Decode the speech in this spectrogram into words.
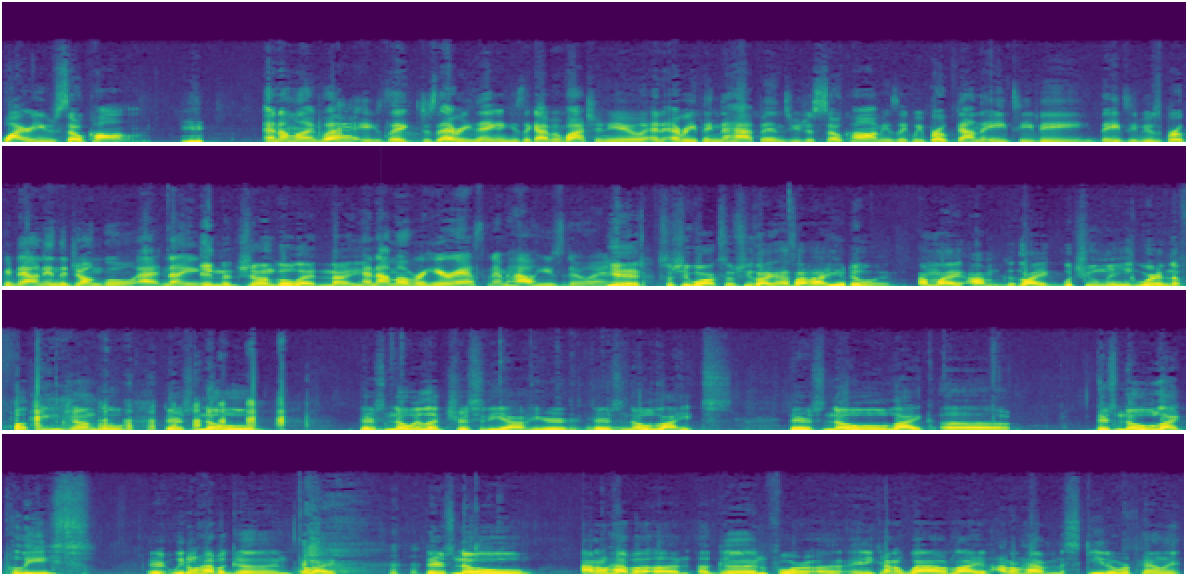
"Why are you so calm?" and I'm like, "What?" He's like, "Just everything." And he's like, "I've been watching you, and everything that happens, you're just so calm." He's like, "We broke down the ATV. The ATV was broken down in the jungle at night, In the jungle at night. and I'm over here asking him how he's doing." Yeah. So she walks up. She's like, "How how you doing?" I'm like, "I'm like, what you mean? We're in the fucking jungle. There's no, there's no electricity out here. There's no lights. There's no like, uh, there's no like police. We don't have a gun. Like, there's no. I don't have a a, a gun for uh, any kind of wildlife. I don't have mosquito repellent.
